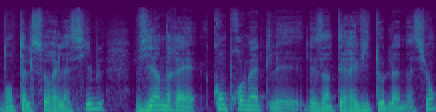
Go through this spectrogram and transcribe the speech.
dont elles seraient la cible viendrait compromettre les, intérêts vitaux de la nation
